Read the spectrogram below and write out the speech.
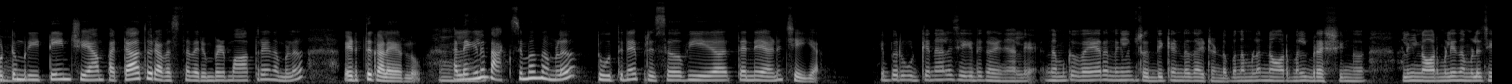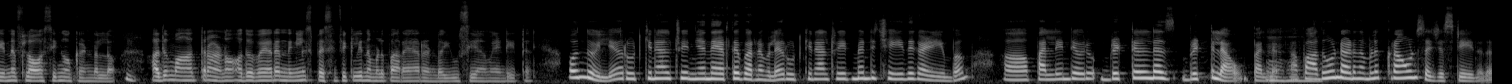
ഒട്ടും റീറ്റെയിൻ ചെയ്യാൻ പറ്റാത്തൊരവസ്ഥ വരുമ്പോൾ മാത്രമേ നമ്മൾ എടുത്തു കളയുള്ളൂ. അല്ലെങ്കിൽ മാക്സിമം നമ്മൾ ടൂത്തിനെ പ്രിസേർവ് ചെയ്യുക തന്നെയാണ് ചെയ്യുക. ഇപ്പോൾ റൂട്ട് കനാൽ ചെയ്ത് കഴിഞ്ഞാൽ നമുക്ക് വേറെ എന്തെങ്കിലും ശ്രദ്ധിക്കേണ്ടതായിട്ടുണ്ടോ. അപ്പോൾ നമ്മൾ നോർമൽ ബ്രഷിങ് അല്ലെങ്കിൽ നോർമലി നമ്മൾ ചെയ്യുന്ന ഫ്ലോസിങ് ഒക്കെ ഉണ്ടല്ലോ. അത് മാത്രമാണോ അതോ വേറെ എന്തെങ്കിലും സ്പെസിഫിക്കലി നമ്മൾ പറയാറുണ്ടോ യൂസ് ചെയ്യാൻ വേണ്ടിയിട്ട്? ഒന്നുമില്ല. റൂട്ട് കനാൽ ട്രീറ്റ് ഞാൻ നേരത്തെ പറഞ്ഞ പോലെ റൂട്ട് കനാൽ ട്രീറ്റ്മെന്റ് ചെയ്ത് കഴിയുമ്പം പല്ലിന്റെ ഒരു ബ്രിട്ടിൽനെസ് ബ്രിട്ടിലാവും പല്ല്. അപ്പോൾ അതുകൊണ്ടാണ് നമ്മൾ ക്രൗൺ സജസ്റ്റ് ചെയ്യുന്നത്.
